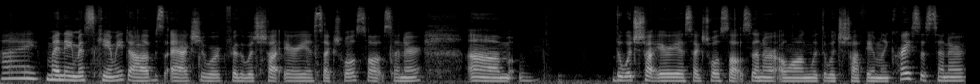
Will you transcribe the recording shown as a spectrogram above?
Hi, my name is Cami Dobbs. I actually work for the Wichita Area Sexual Assault Center. Um, the Wichita Area Sexual Assault Center, along with the Wichita Family Crisis Center,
